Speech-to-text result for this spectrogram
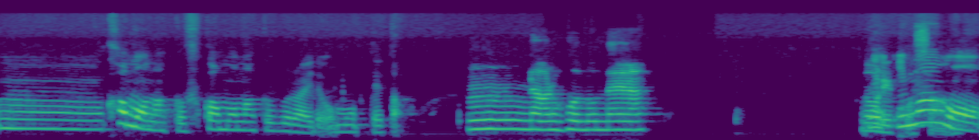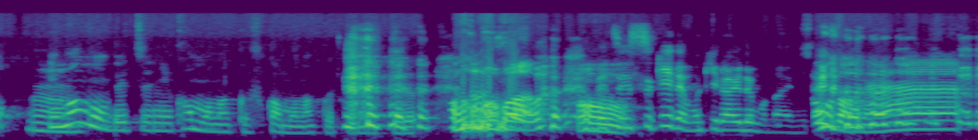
うーんかもなく不可もなくぐらいで思ってた。うーん、なるほどね。のでりこ今。も、うん今も別にかもなく不可もなくって思ってる。このまま。別に好きでも嫌いでもないみたいそうな。だね。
